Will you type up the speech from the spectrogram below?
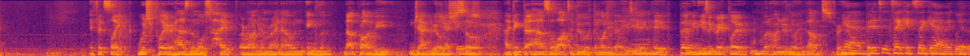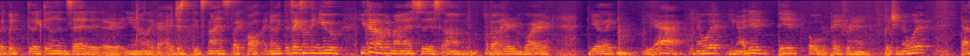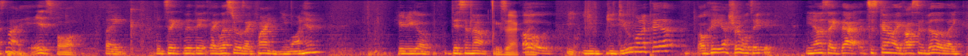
if it's like which player has the most hype around him right now in England, that would probably be Jack Grealish. Jack So I think that has a lot to do with the money that he's Yeah. getting paid. But- I mean, he's a great player, Mhm. but 100 million pounds for him. Yeah, but it's it's like it's like yeah, like what like what like Dylan said, or you know, like I, just it's not his like fault. I know it's like something you you kind of opened my eyes to this um about Harry Maguire. You're like, yeah, you know what? United did overpay for him, but you know what? That's not his fault. Like it's like the, the, like Leicester was like, fine, you want him? Here you go, this amount. Exactly. Oh, you you do want to pay that? Okay, yeah, sure, we'll take it. You know, it's like that. It's just kind of like Aston Villa. Like,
